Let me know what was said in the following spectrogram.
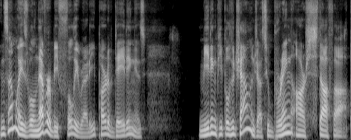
In some ways, we'll never be fully ready. Part of dating is meeting people who challenge us, who bring our stuff up,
